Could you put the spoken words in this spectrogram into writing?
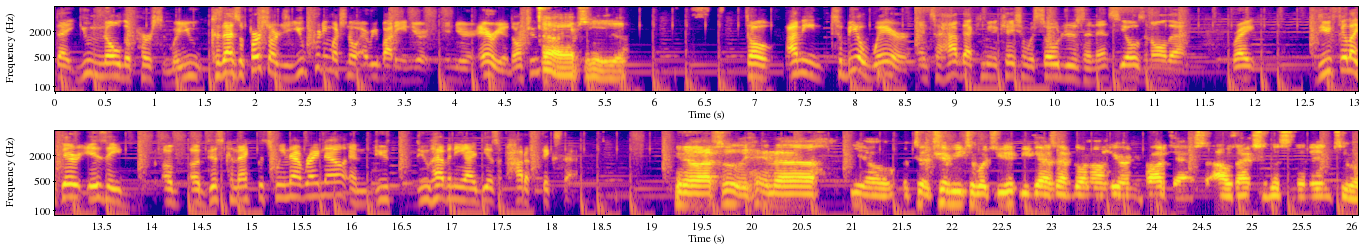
that you know the person where you because as a first sergeant you pretty much know everybody in your in your area don't you? Yeah absolutely yeah. So i mean to be aware and to have that communication with soldiers and ncos and all that right? Do you feel like there is a, a, a disconnect between that right now? And do you do you have any ideas of how to fix that? You know absolutely. And uh you know, to attribute to what you, you guys have going on here on your podcast, I was actually listening into a,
